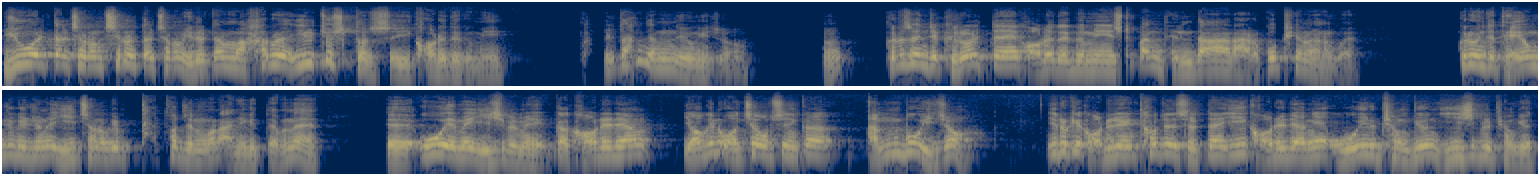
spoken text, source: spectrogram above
6월 달처럼 7월 달처럼 이럴 때는 막 하루에 1조씩 터졌어요. 이 거래대금이. 일도 안 되는 내용이죠. 어? 그래서 이제 그럴 때 거래대금이 수반된다라고 표현하는 거예요. 그리고 이제 대형 주 기준에 2천억이 다 터지는 건 아니기 때문에 예, 5MA, 20MA, 그러니까 거래량 여기는 원칙 없으니까 안 보이죠. 이렇게 거래량이 터져 있을 때 이 거래량의 5일 평균, 20일 평균,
